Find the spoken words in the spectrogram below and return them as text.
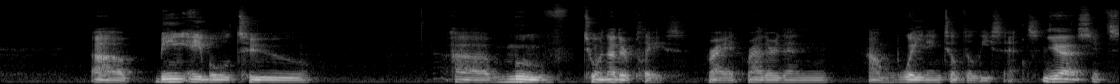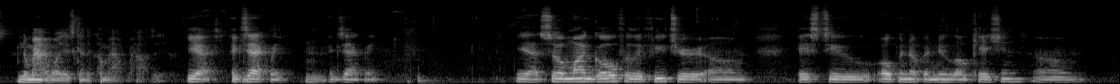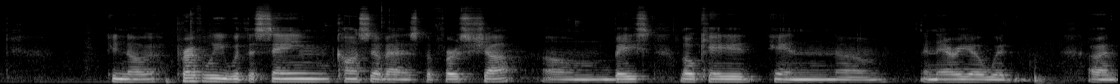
uh, being able to uh, move to another place, right, rather than um, waiting till the lease ends. Yes. It's no matter what, it's going to come out positive. Yes, exactly, mm. exactly. Yeah. So my goal for the future um, is to open up a new location. Um, you know, preferably with the same concept as the first shop, um, base located in um, an area with a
